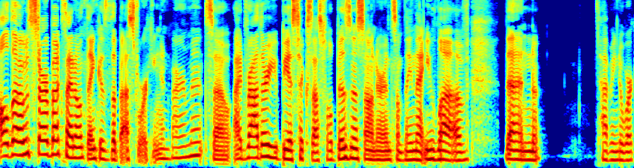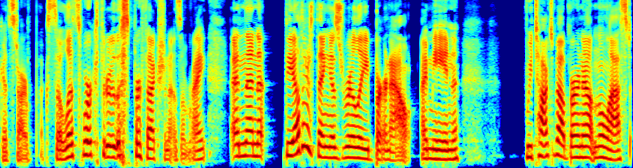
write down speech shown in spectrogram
Although Starbucks, I don't think is the best working environment. So I'd rather you be a successful business owner and something that you love than having to work at Starbucks. So let's work through this perfectionism, right? And then the other thing is really burnout. I mean, we talked about burnout in the last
